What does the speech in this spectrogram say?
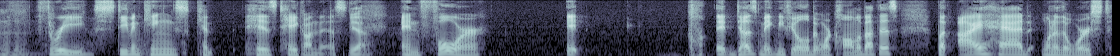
Mm-hmm. Three, Stephen King's can, his take on this, Yeah. and four, it it does make me feel a little bit more calm about this. But I had one of the worst,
